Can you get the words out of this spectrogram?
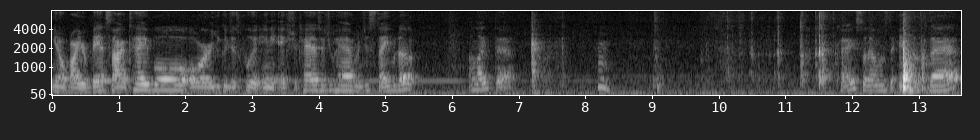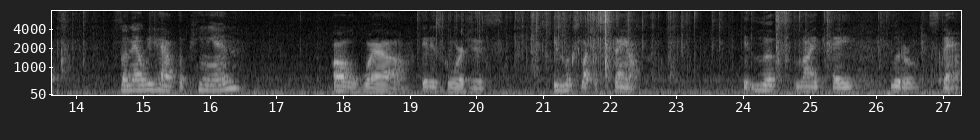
you know, by your bedside table, or you can just put any extra cash that you have and just save it up. I like that. Hmm. Okay, so that was the end of that. So now we have the pen. Oh, wow. It is gorgeous. It looks like a stamp. It looks like a literal stamp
